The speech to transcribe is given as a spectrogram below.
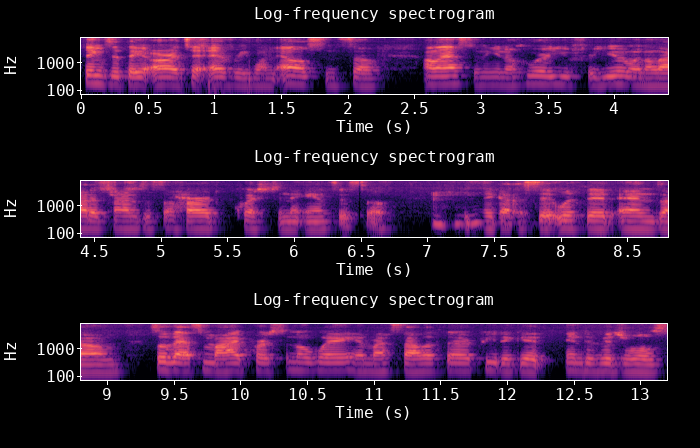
things that they are to everyone else. And so, I'll ask them, you know, who are you for you? And a lot of times it's a hard question to answer. So mm-hmm. they got to sit with it. And um, so that's my personal way and my style of therapy to get individuals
